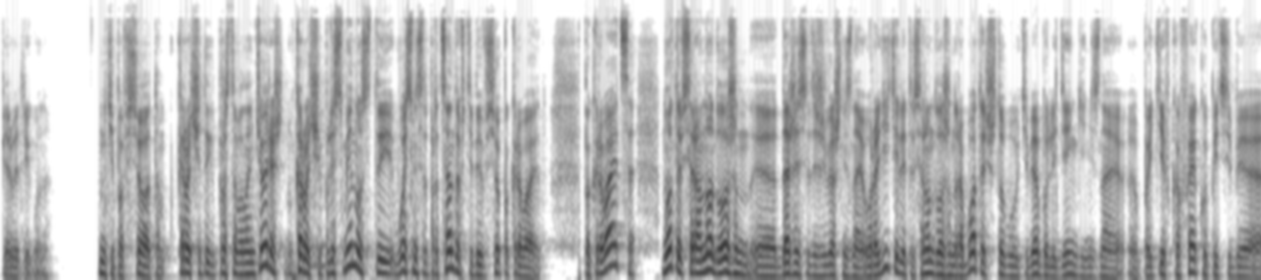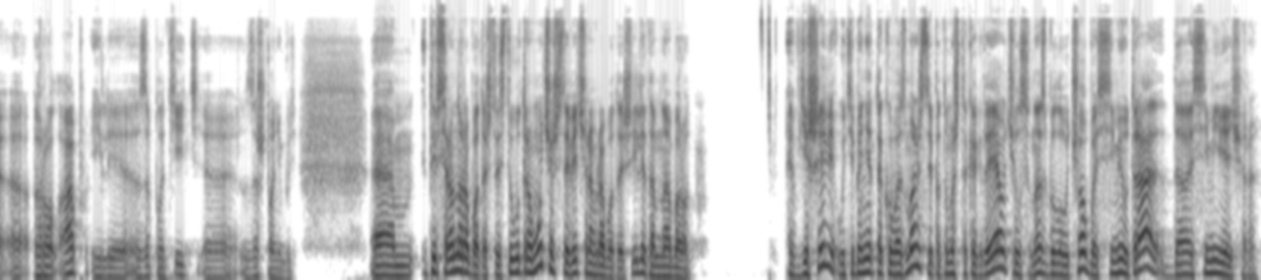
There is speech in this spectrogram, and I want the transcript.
Первые три года. Ну, типа, все там. Короче, ты просто волонтеришь. Ну, короче, плюс-минус, ты 80% тебе все покрывает. Покрывается, но ты все равно должен, э, даже если ты живешь, не знаю, у родителей, ты все равно должен работать, чтобы у тебя были деньги, не знаю, э, пойти в кафе, купить себе э, roll-up или заплатить за что-нибудь. Эм, ты все равно работаешь. То есть ты утром учишься, вечером работаешь, или там наоборот. В Ешеве у тебя нет такой возможности, потому что когда я учился, у нас была учеба с 7 утра до 7 вечера.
